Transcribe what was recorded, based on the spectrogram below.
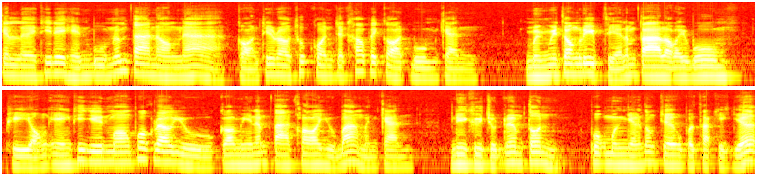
กันเลยที่ได้เห็นบูมน้ำตานองหน้า ก่อนที่เราทุกคนจะเข้าไปกอดบูมกัน มึงไม่ต้องรีบเสียน้ำตาหรอกไอ้บูม พี่หยองเองที่ยืนมองพวกเราอยู่ ก็มีน้ำตาคลออยู่บ้างเหมือนกัน นี่คือจุดเริ่มต้น พวกมึงยังต้องเจออุปสรรคอีกเยอะ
